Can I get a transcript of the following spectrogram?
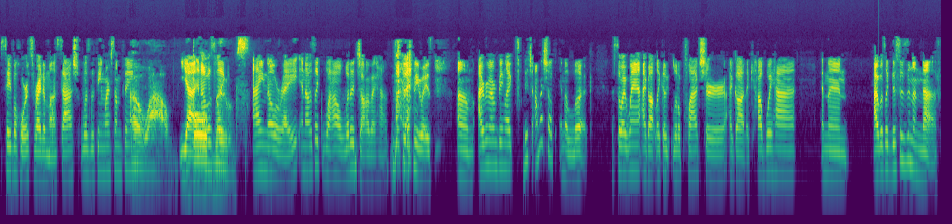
save a horse, ride a mustache was the theme or something. Oh wow. Yeah, Bold and I was moves. like I know, right? And I was like, wow, what a job I have. But anyways, um I remember being like, bitch, I'm gonna show up in a look. So I went, I got like a little plaid shirt, I got a cowboy hat, and then I was like, this isn't enough.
